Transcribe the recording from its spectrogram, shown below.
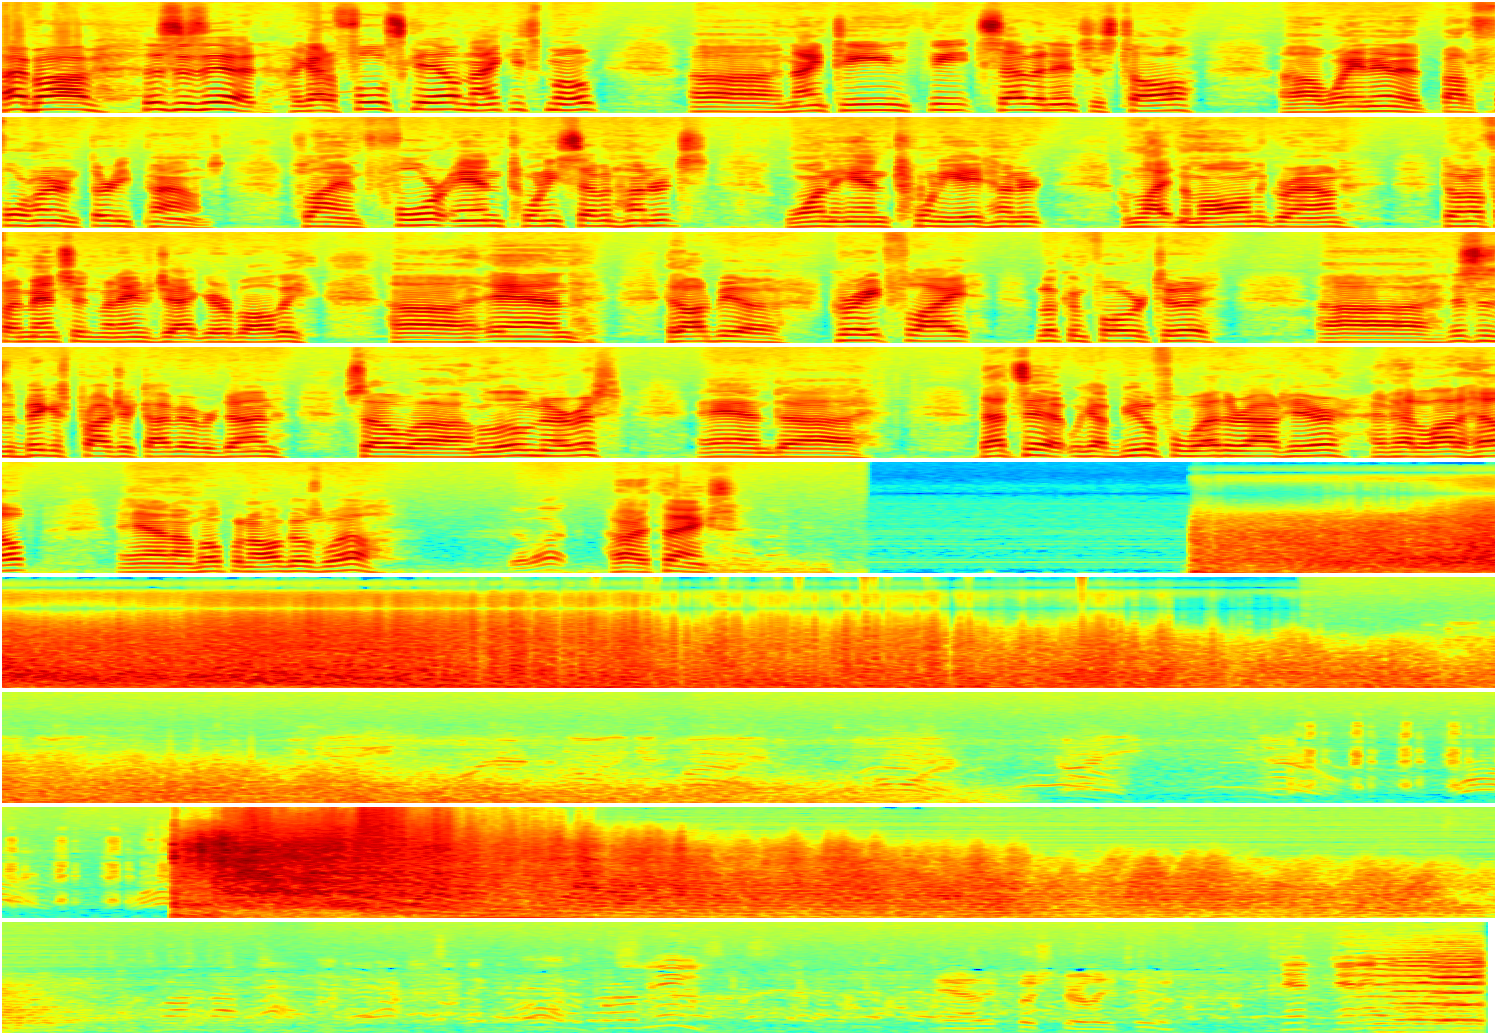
Hi Bob, this is it. I got a full scale Nike Smoke, uh, 19 feet 7 inches tall, uh, weighing in at about 430 pounds. Flying four N2700s, one N2800. I'm lighting them all on the ground. Don't know if I mentioned, my name's Jack Garibaldi. Uh, and it ought to be a great flight. Looking forward to it. Uh, this is the biggest project I've ever done, so uh, I'm a little nervous. And uh, that's it. We got beautiful weather out here. I've had a lot of help, and I'm hoping all goes well. Good luck. All right, thanks. Pushed early too. Did, did?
